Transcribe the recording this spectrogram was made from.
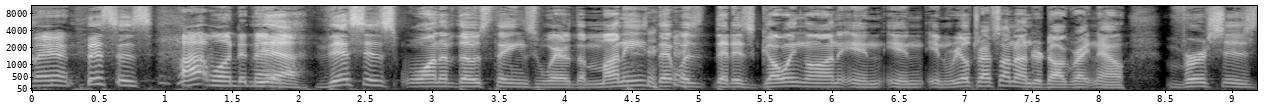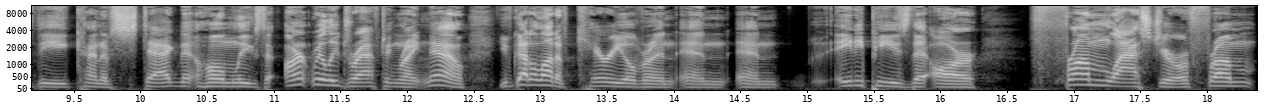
man, This is hot one tonight. yeah, this is one of those things where the money that was that is going on in in in real drafts on underdog right now versus the kind of stagnant home leagues that aren't really drafting right now. You've got a lot of carryover and and and ADPs that are from last year or from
